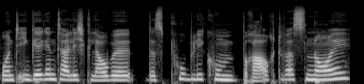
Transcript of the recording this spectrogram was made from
Und im Gegenteil, ich glaube, das Publikum braucht was neu,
